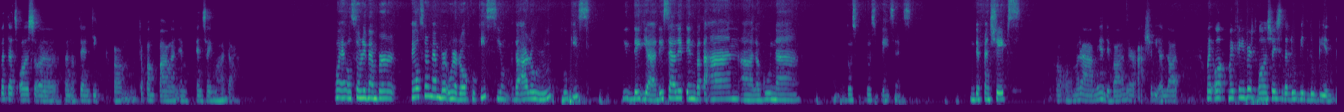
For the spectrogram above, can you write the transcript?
But that's also a, an authentic um, Kapampangan en- ensaymada Oh, I also remember I also remember Uraro cookies, yung the arrowroot cookies. You- They yeah, they sell it in Bataan, uh, Laguna, those those places. In different shapes. Oo, marami, di ba? There are actually a lot. My my favorite also is the lubid lubid.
